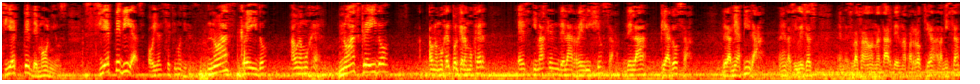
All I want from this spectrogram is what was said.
siete demonios, siete días. Hoy el séptimo día. No has creído a una mujer. No has creído a una mujer porque la mujer es imagen de la religiosa, de la piadosa, de la mea pila. ¿eh? Las iglesias, vas a una tarde en una parroquia, a la misa,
